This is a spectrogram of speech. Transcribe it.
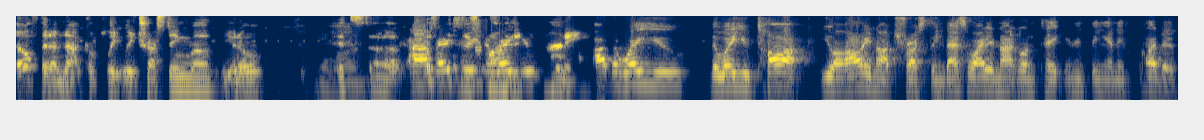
myself that I'm not completely trusting well you know it's uh, Uh, basically, just the way the you journey. uh, the way you the way you talk, you're already not trusting. That's why they're not going to take anything any further.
